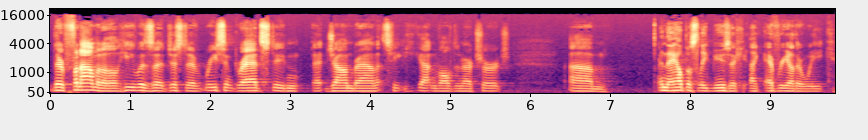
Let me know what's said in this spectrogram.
they're phenomenal. He was a, just a recent grad student at John Brown. That's, he, he got involved in our church. Um, and they help us lead music like every other week.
